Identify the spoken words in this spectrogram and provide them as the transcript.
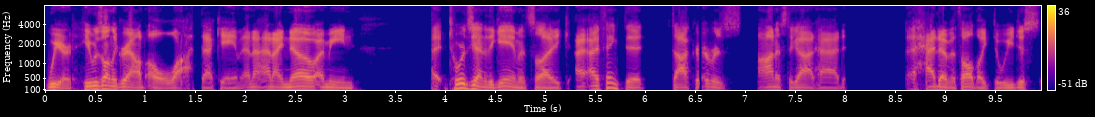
weird. He was on the ground a lot that game, and I- and I know. I mean, uh, towards the end of the game, it's like I, I think that Doc Rivers, honest to God, had had to have a thought like, do we just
